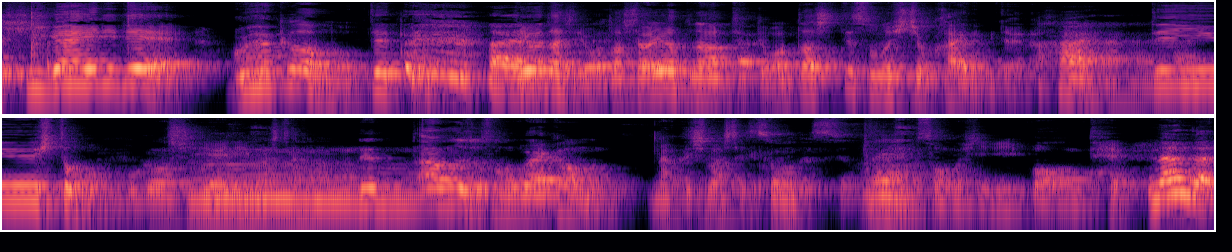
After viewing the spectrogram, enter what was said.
日帰りで500万持ってって、手渡しで渡してありがとうなって言って渡してその秘書帰るみたいな。っていう人も僕の知り合いでいましたから。で、あの女その500万もなくしましたけど。そうですよね。その日にボーンって。なんか、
